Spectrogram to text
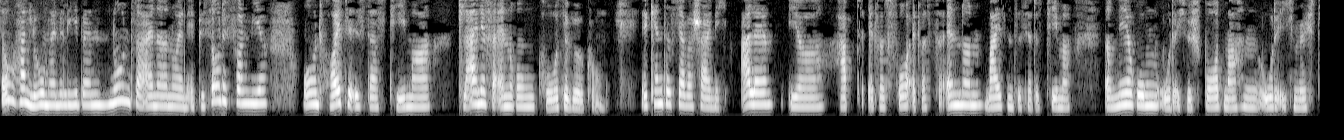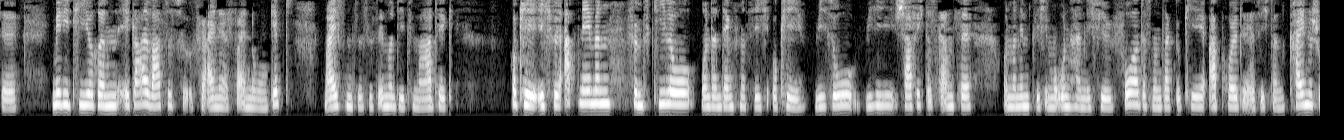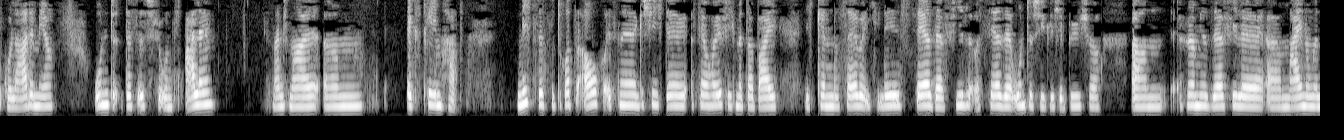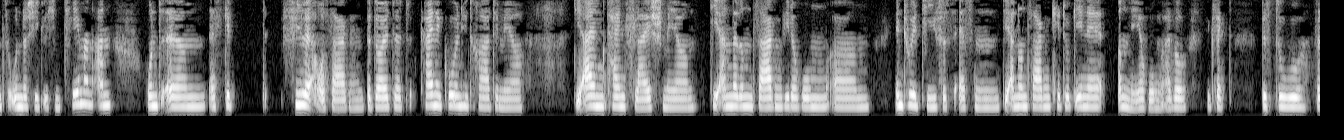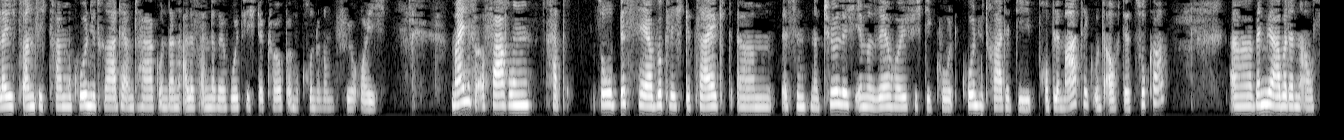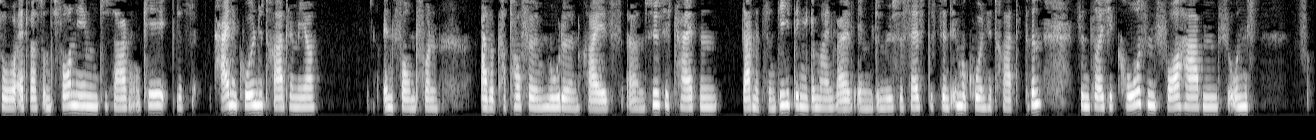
So, hallo meine Lieben, nun zu einer neuen Episode von mir und heute ist das Thema kleine Veränderungen, große Wirkung. Ihr kennt es ja wahrscheinlich alle, ihr habt etwas vor, etwas zu ändern. Meistens ist ja das Thema Ernährung oder ich will Sport machen oder ich möchte meditieren, egal was es für eine Veränderung gibt. Meistens ist es immer die Thematik, okay, ich will abnehmen, fünf Kilo, und dann denkt man sich, okay, wieso, wie schaffe ich das Ganze? Und man nimmt sich immer unheimlich viel vor, dass man sagt, okay, ab heute esse ich dann keine Schokolade mehr. Und das ist für uns alle manchmal ähm, extrem hart. Nichtsdestotrotz auch ist eine Geschichte sehr häufig mit dabei. Ich kenne das selber, ich lese sehr, sehr viele, sehr, sehr unterschiedliche Bücher ähm, höre mir sehr viele äh, Meinungen zu unterschiedlichen Themen an und ähm, es gibt viele Aussagen. Bedeutet keine Kohlenhydrate mehr, die einen kein Fleisch mehr, die anderen sagen wiederum ähm, intuitives Essen, die anderen sagen ketogene Ernährung. Also wie gesagt, bis zu vielleicht 20 Gramm Kohlenhydrate am Tag und dann alles andere holt sich der Körper im Grunde genommen für euch. Meine Erfahrung hat so bisher wirklich gezeigt, ähm, es sind natürlich immer sehr häufig die Kohlenhydrate die Problematik und auch der Zucker. Äh, wenn wir aber dann auch so etwas uns vornehmen, zu sagen, okay, jetzt keine Kohlenhydrate mehr in Form von also Kartoffeln, Nudeln, Reis, ähm, Süßigkeiten, damit sind die Dinge gemeint, weil in Gemüse selbst es sind immer Kohlenhydrate drin, sind solche großen Vorhaben für uns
